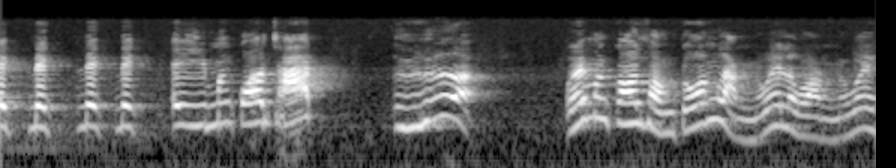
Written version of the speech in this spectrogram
เด็กเด็กเด็กเด็กไอ้มังกรชัดเออเฮ้ยมังกรสองตัวข้างหลังนะเว้ยระวังนะเว้ย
